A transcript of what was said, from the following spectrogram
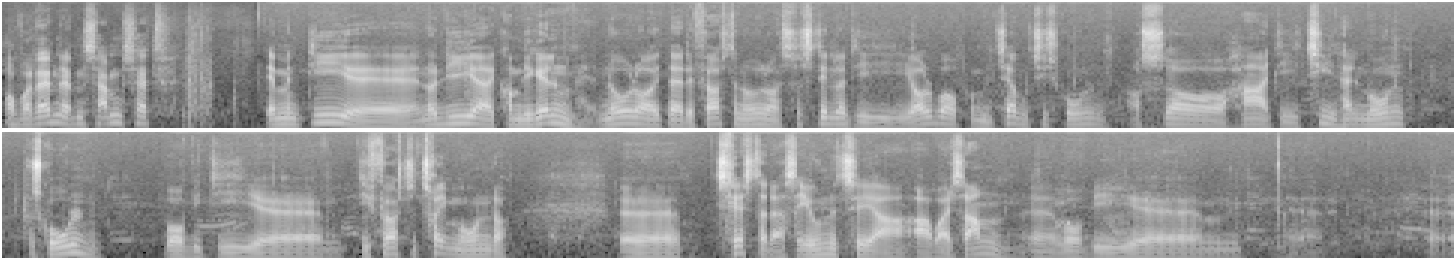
og hvordan er den sammensat? Jamen, de, øh, når de er kommet igennem nåløjet, der er det første nåløj, så stiller de i Aalborg på Militærpolitiskolen, og så har de 10,5 måneder på skolen, hvor vi de, øh, de første tre måneder øh, tester deres evne til at arbejde sammen, øh, hvor vi, øh, øh, øh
